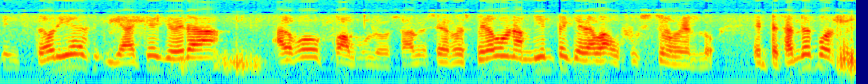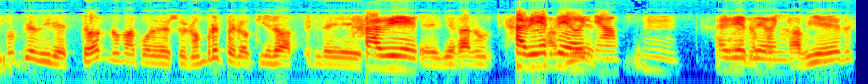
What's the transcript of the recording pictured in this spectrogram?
historias y aquello era algo fabuloso. Se respiraba un ambiente que daba gusto verlo. Empezando por su propio director, no me acuerdo de su nombre, pero quiero hacerle llegar un... Javier, de Oña. Mm. Javier pues Javier,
